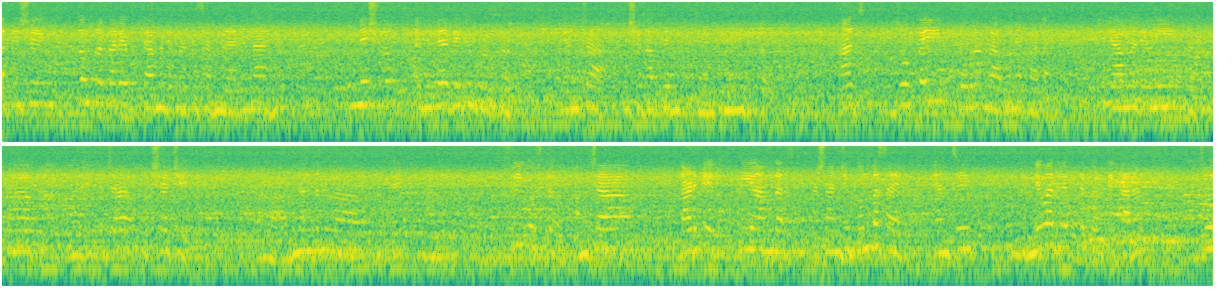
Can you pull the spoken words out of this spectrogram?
अतिशय उत्तम प्रकारे त्यामध्ये प्रतिसाद मिळालेला आहे. पुण्यश्लोक अहिल्यादेवी होळकर यांच्या शताब्दी जयंतीनिमित्त आज जो काही प्रोग्राम राबवण्यात आला त्यामध्ये मी प्रथमतः भाजपच्या पक्षाचे अभिनंदन होते करते. आणि दुसरी गोष्ट आमच्या लाडके लोकप्रिय आमदार श्री प्रशांतजी बंबसाहेब यांचे खूप खूप धन्यवाद व्यक्त करते. कारण जो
